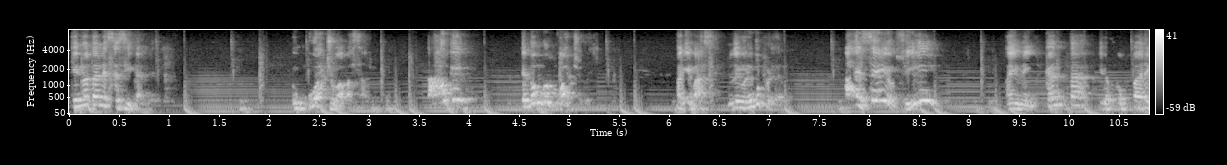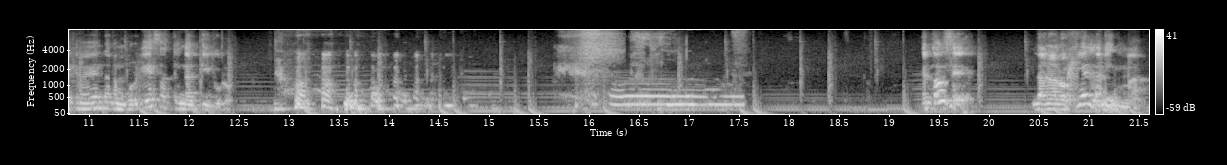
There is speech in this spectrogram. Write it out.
¿Qué nota necesitas? Un cuatro va a pasar. Ah, ok, te pongo el 4, para que pase, no tengo ningún problema. Ah, ¿en serio? Sí. A mí me encanta que los compadres que me vendan hamburguesas tengan título. Entonces, la analogía es la misma.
